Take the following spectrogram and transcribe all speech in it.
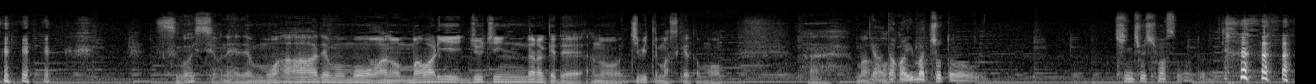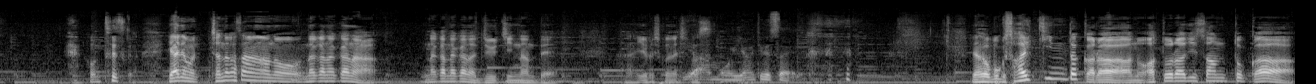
すごいっすよね。でもまあでももうあの周り重鎮だらけであのちびってますけども、はいまあ。いやだから今ちょっと緊張します本当に。本当ですか？いやでもちゃんなかさんあのなかなかななかなかな重鎮なんで、はいよろしくお願いします。もうやめてください。いや僕最近だからあのアトラジさんとか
